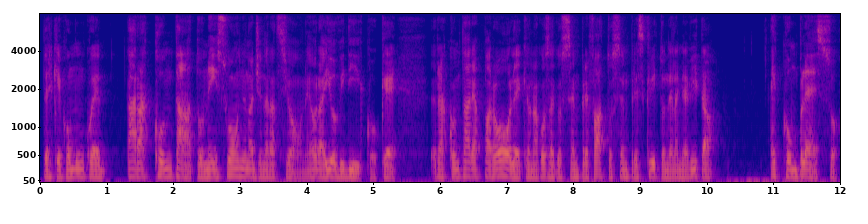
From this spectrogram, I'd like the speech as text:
perché comunque ha raccontato nei suoni una generazione. Ora io vi dico che raccontare a parole, che è una cosa che ho sempre fatto, ho sempre scritto nella mia vita, è complesso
